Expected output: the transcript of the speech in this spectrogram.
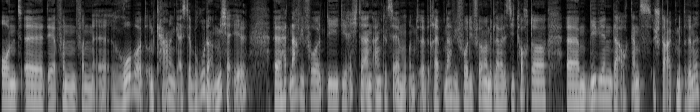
Und äh, der von, von äh, Robert und Carmen Geist, der Bruder Michael, äh, hat nach wie vor die, die Rechte an Uncle Sam und äh, betreibt nach wie vor die Firma. Mittlerweile ist die Tochter ähm, Vivian da auch ganz stark mit drinne.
